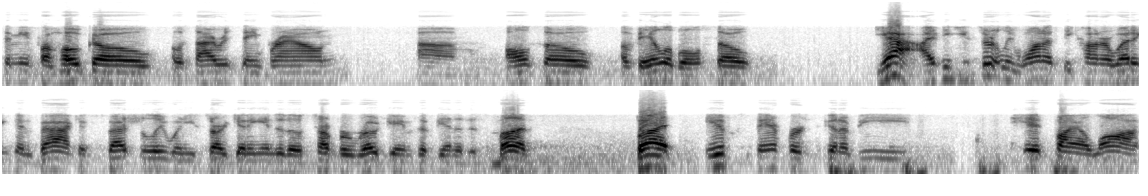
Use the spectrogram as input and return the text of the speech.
Simi Fehoko, Osiris St. Brown, um, also available. So, yeah, I think you certainly want to see Connor Wedington back, especially when you start getting into those tougher road games at the end of this month. But if Stanford's going to be hit by a loss,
